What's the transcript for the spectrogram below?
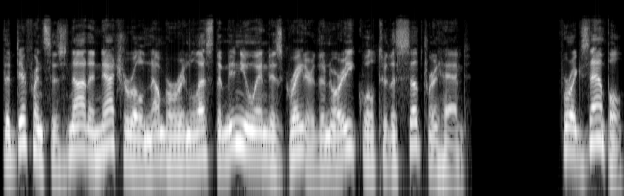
The difference is not a natural number unless the minuend is greater than or equal to the subtrahend. For example,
